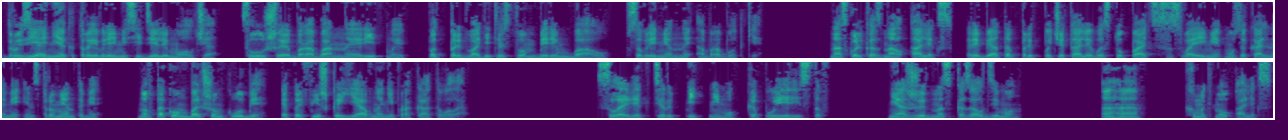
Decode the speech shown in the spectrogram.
Друзья некоторое время сидели молча, слушая барабанные ритмы под предводительством Берембау в современной обработке. Насколько знал Алекс, ребята предпочитали выступать со своими музыкальными инструментами, но в таком большом клубе эта фишка явно не прокатывала. Славик терпеть не мог капуэристов. Неожиданно сказал Димон. Ага, хмыкнул Алекс.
